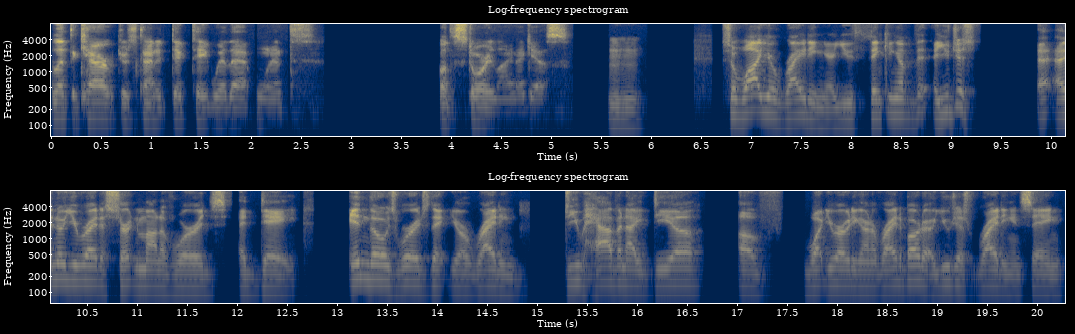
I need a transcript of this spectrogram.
let the characters kind of dictate where that went, or the storyline, I guess. hmm So while you're writing, are you thinking of the, are you just, I know you write a certain amount of words a day. In those words that you're writing, do you have an idea of what you're already going to write about? Or are you just writing and saying,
